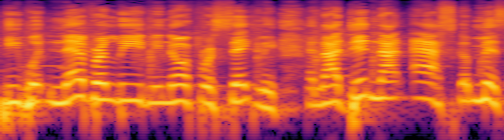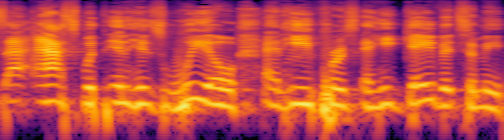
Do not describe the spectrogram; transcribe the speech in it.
He would never leave me nor forsake me. And I did not ask amiss. I asked within His will, and He and He gave it to me.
